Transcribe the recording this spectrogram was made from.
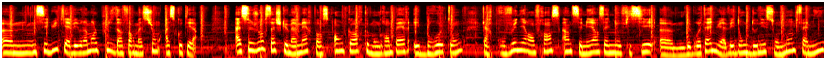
euh, c'est lui qui avait vraiment le plus d'informations à ce côté-là. À ce jour, sache que ma mère pense encore que mon grand-père est breton, car pour venir en France, un de ses meilleurs amis officiers euh, de Bretagne lui avait donc donné son nom de famille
